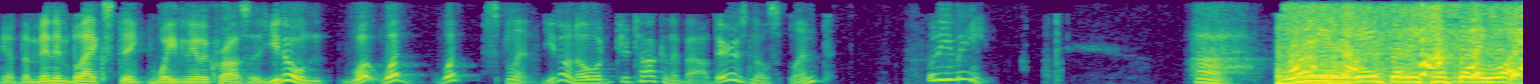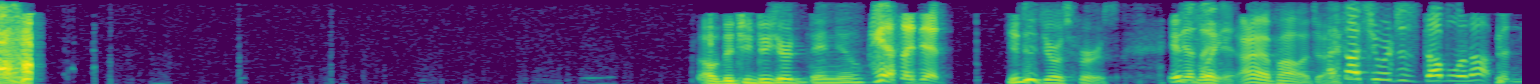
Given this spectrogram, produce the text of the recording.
Got the Men in Black stick waving it across. You don't what what what splint? You don't know what you're talking about. There is no splint. What do you mean? Lead of the game, 72-71. oh, did you do your Danielle? Yes, I did. You did yours first. It's Yes, I late. did. I, apologize. I thought you were just doubling up and,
